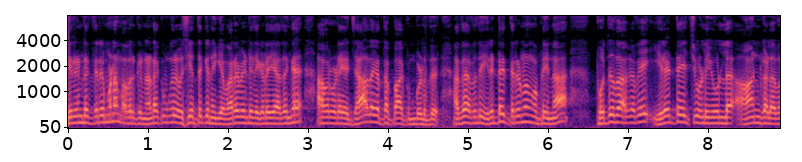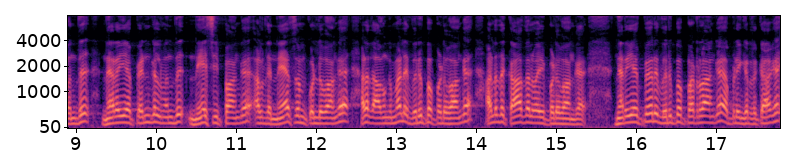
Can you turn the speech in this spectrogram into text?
இரண்டு திருமணம் அவருக்கு நடக்குங்கிற விஷயத்துக்கு நீங்கள் வர வேண்டியது கிடையாதுங்க. அவருடைய ஜாதகத்தை பார்க்கும் பொழுது அதாவது இரட்டை திருமணம் அப்படின்னா பொதுவாகவே இரட்டை சுழி உள்ள ஆண்களை வந்து நிறைய பெண்கள் வந்து நேசிப்பாங்க அல்லது நேசம் கொள்ளுவாங்க அல்லது அவங்க மேலே விருப்பப்படுவாங்க அல்லது காதல் வயப்படுவாங்க. நிறைய பேர் விருப்பப்படுறாங்க அப்படிங்கிறதுக்காக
